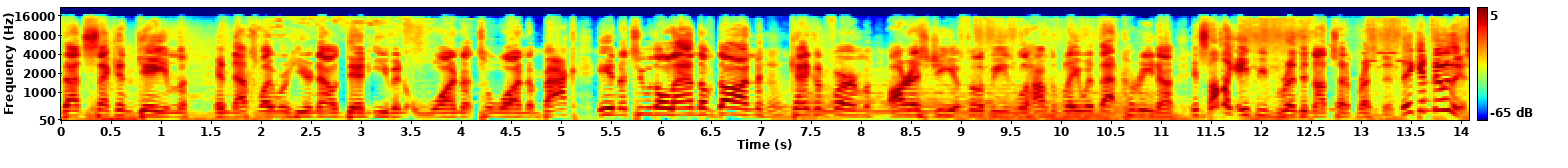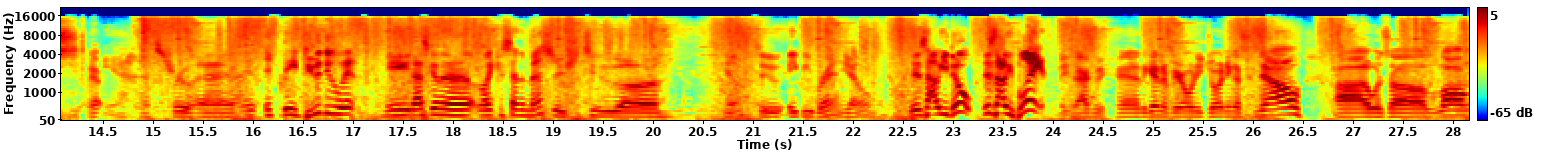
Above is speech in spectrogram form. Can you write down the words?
that second game. And that's why we're here now, dead even one to one. Back into the land of Dawn. Mm-hmm. Can confirm RSG Philippines will have to play with that Karina. It's not like AP Bren did not set a precedent. They can do this. Yep. Yeah, that's true. Uh, if if they do do it, maybe that's gonna like send a message to uh, you know, to AP Bren. You know, this is how you do. This is how you play it. Exactly. And again, if you're only joining us now, uh, it was a long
